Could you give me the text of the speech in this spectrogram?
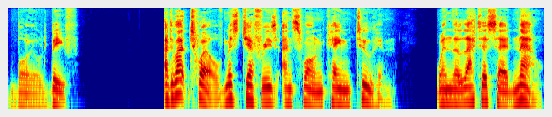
boiled beef. At about twelve, Miss Jeffries and Swan came to him when the latter said, Now,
